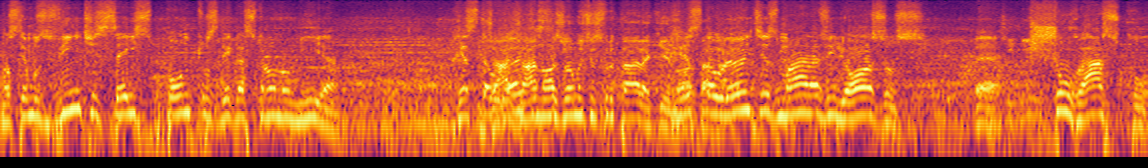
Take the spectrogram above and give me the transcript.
Nós temos 26 pontos de gastronomia Restaurantes, já já nós vamos desfrutar aqui. Restaurantes maravilhosos, é, churrasco,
